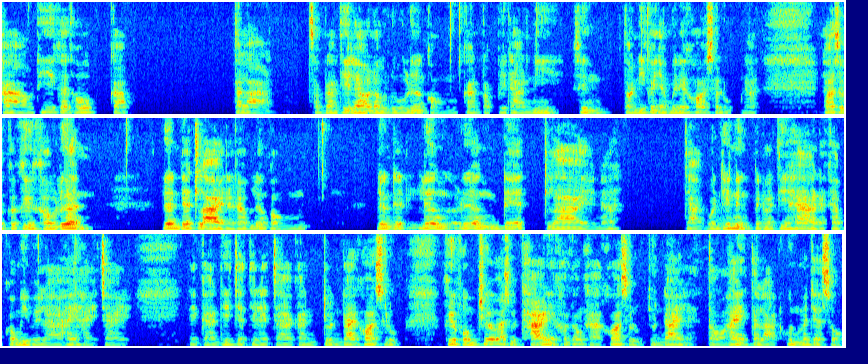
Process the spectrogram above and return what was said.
ข่าวที่กระทบกับตลาด สัปดาห์ที่แล้วเราดูเรื่องของการปรับเพดานหนี้ ซึ่งตอนนี้ก็ยังไม่ได้ข้อสรุปนะล่าสุดก็คือเขาเลื่อนเลื่อนเดทไลน์นะครับ เรื่องของเรื่อง dead- เรื่องเรื่องเดทไลน์นะจากวันที่ 1 เป็นวันที่5นะครับก็มีเวลาให้หายใจในการที่จะเจรจากันจนได้ข้อสรุป คือผมเชื่อว่าสุดท้ายเนี่ยเขาต้องหาข้อสรุปจนได้แหละ ต่อให้ตลาดหุ้นมันจะส่ง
